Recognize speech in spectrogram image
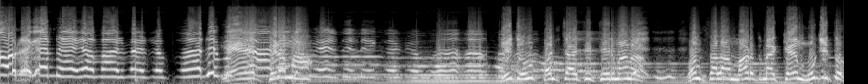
ಅವ್ರಿಗೆ ಅನ್ಯಾಯ ಮಾಡ್ಬೇಡ್ರಪ್ಪ. ಇದು ಪಂಚಾಯತಿ ತೀರ್ಮಾನ. ಒಂದ್ಸಲ ಮಾಡಿದ ಮ್ಯಾಕೆ ಮುಗೀತು.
